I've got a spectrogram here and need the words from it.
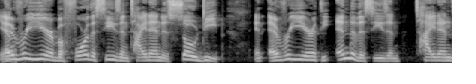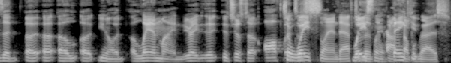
Yep. Every year before the season, tight end is so deep, and every year at the end of the season, tight end's a, a, a, a you know a, a, landmine. Right? It's just an off. It's, it's a wasteland after wasteland. the top Thank couple you. guys.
